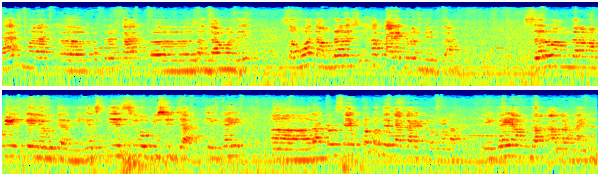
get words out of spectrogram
ह्याच मरा पत्रकार संघामध्ये संवाद आमदाराशी हा कार्यक्रम घेतला. सर्व आमदारांना मेल केले होते आम्ही. एस टी एस सी ओबीसीच्या एकही राठोड साहेब पण होते त्या कार्यक्रमाला. एकही आमदार आला नाही.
